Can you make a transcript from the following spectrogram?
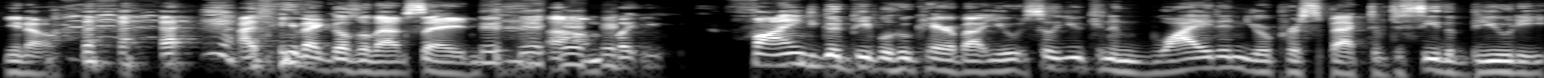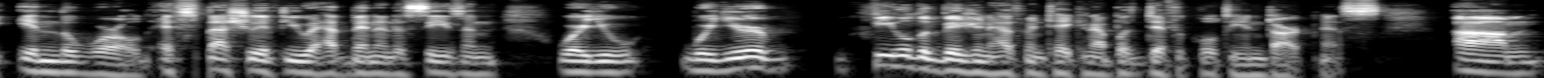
You know, I think that goes without saying. Um, but find good people who care about you so you can widen your perspective to see the beauty in the world, especially if you have been in a season where you, where your field of vision has been taken up with difficulty and darkness. Um,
